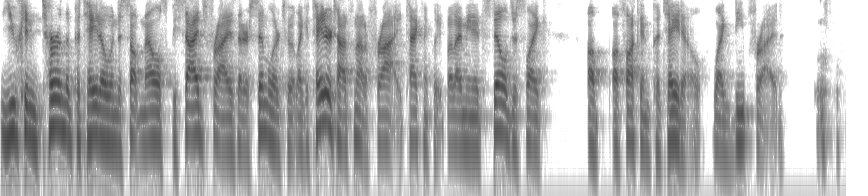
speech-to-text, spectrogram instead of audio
you can turn the potato into something else besides fries that are similar to it. Like a tater tot's not a fry technically, but I mean it's still just like a, a fucking potato, like deep fried.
